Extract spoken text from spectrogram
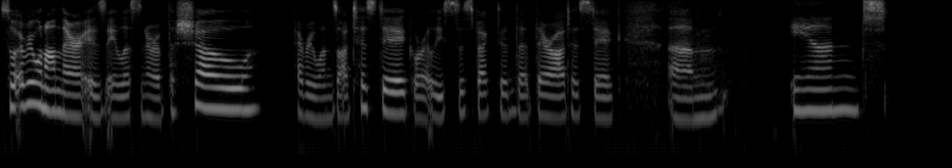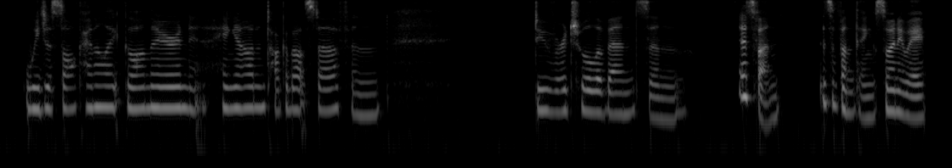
so everyone on there is a listener of the show. everyone's autistic or at least suspected that they're autistic. Um, and we just all kind of like go on there and hang out and talk about stuff and do virtual events and it's fun. It's a fun thing. So anyway,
